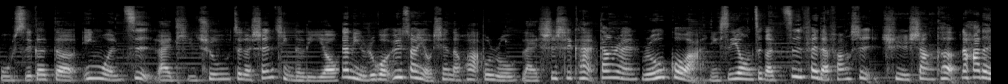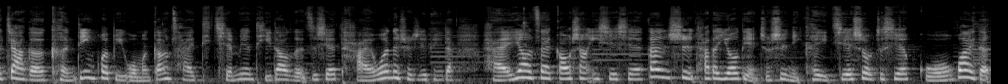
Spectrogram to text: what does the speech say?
五十个的英文字来提出这个申请的理由。那你如果预算有限的话，不如来试试看。当然，如果啊你是用这个自费的方式去上课，那它的价格肯定会比我们刚才前面。面提到的这些台湾的学习平台还要再高上一些些，但是它的优点就是你可以接受这些国外的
